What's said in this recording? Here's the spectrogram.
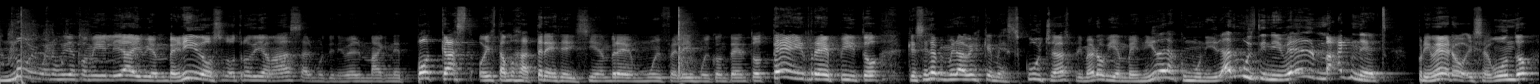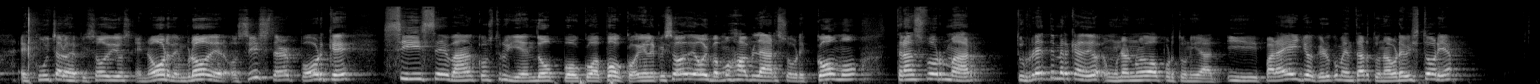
Muy buenos días familia y bienvenidos otro día más al Multinivel Magnet Podcast. Hoy estamos a 3 de diciembre, muy feliz, muy contento. Te repito que si es la primera vez que me escuchas, primero bienvenido a la comunidad Multinivel Magnet. Primero y segundo, escucha los episodios en orden, brother o sister, porque sí se van construyendo poco a poco. En el episodio de hoy vamos a hablar sobre cómo transformar tu red de mercadeo en una nueva oportunidad. Y para ello quiero comentarte una breve historia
